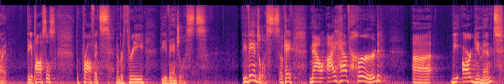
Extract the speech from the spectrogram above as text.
right, the apostles, the prophets, number three, the evangelists. The evangelists, okay? Now, I have heard uh, the argument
